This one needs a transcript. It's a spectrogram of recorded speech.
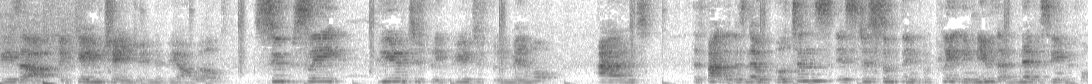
These are a game changer in the VR world. Super sleek, beautifully, beautifully minimal. And the fact that there's no buttons is just something completely new that I've never seen before.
